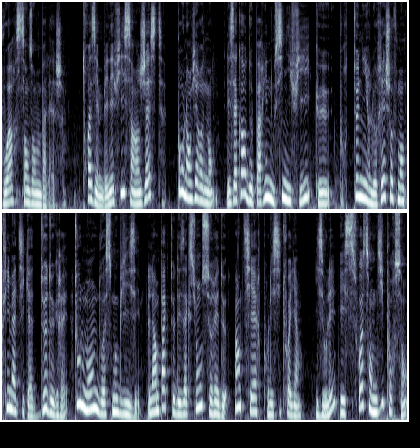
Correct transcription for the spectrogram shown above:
voire sans emballage. Troisième bénéfice, un geste pour l'environnement. Les accords de Paris nous signifient que pour tenir le réchauffement climatique à 2 degrés, tout le monde doit se mobiliser. L'impact des actions serait de 1 tiers pour les citoyens isolés et 70%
